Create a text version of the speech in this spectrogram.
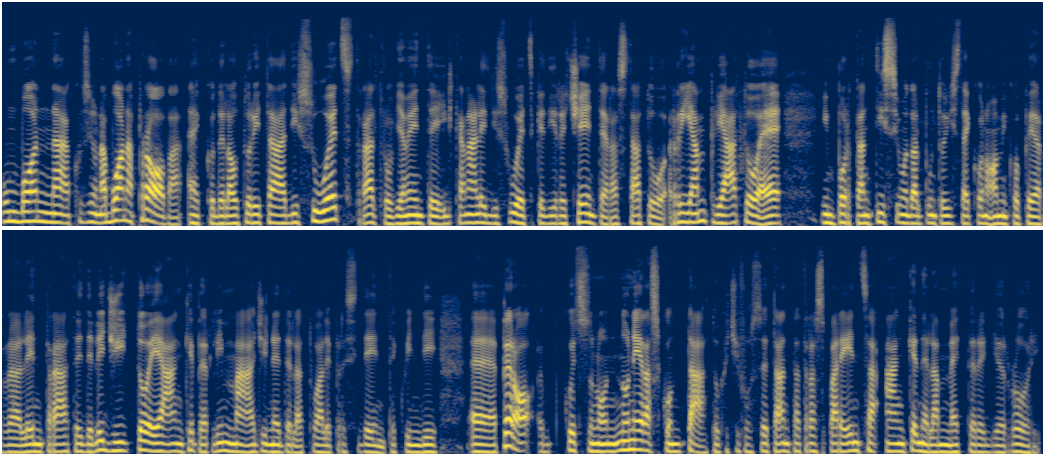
un buon, così, una buona prova ecco, dell'autorità di Suez. Tra l'altro ovviamente il canale di Suez che di recente era stato riampliato è importantissimo dal punto di vista economico per le entrate dell'Egitto e anche per l'immagine dell'attuale presidente. Quindi, eh, però questo non, non era scontato che ci fosse tanta trasparenza anche nell'ammettere gli errori.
